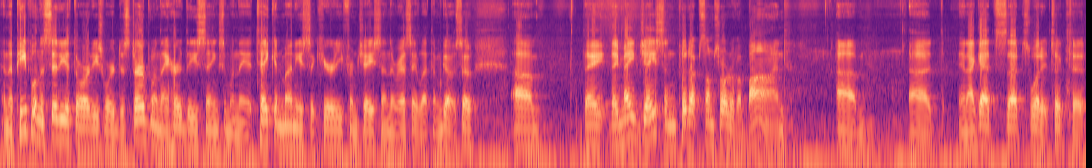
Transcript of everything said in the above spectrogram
And the people in the city authorities were disturbed when they heard these things, and when they had taken money as security from Jason and the rest, they let them go. So um, they, they made Jason put up some sort of a bond, um, uh, and I guess that's what it took to,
